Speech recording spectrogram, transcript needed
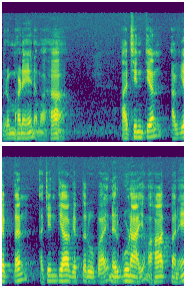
பிரம்மணே நம அச்சிந்தியன் அவ்வக்தன் அச்சிந்தியா வியக்தரூபாய நிர்குணாய மகாத்மனே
